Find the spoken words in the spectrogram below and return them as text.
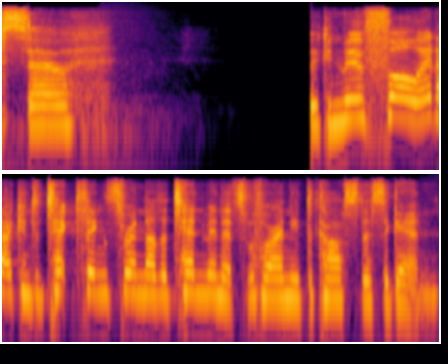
So we can move forward. I can detect things for another 10 minutes before I need to cast this again.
